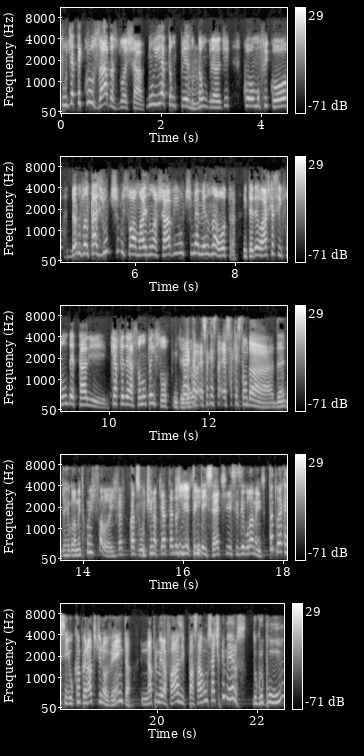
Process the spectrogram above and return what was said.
podia ter cruzado as duas chaves. Não ia ter um peso uhum. tão grande como ficou, dando vantagem de um time só a mais numa chave e um time a menos na outra. Entendeu? Acho que assim, foi um detalhe que a federação não pensou. Entendeu? É, cara, essa questão, essa questão da, da do regulamento, como a gente falou, a gente vai ficar discutindo discutindo aqui até 2037 sim, sim. esses regulamentos. Tanto é que, assim, o campeonato de 90, na primeira fase, passavam os sete primeiros, do grupo 1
